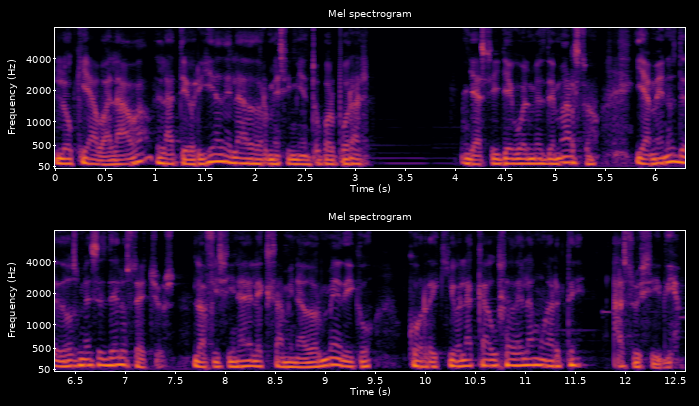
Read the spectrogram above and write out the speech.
lo que avalaba la teoría del adormecimiento corporal. Y así llegó el mes de marzo, y a menos de dos meses de los hechos, la oficina del examinador médico corrigió la causa de la muerte a suicidio.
